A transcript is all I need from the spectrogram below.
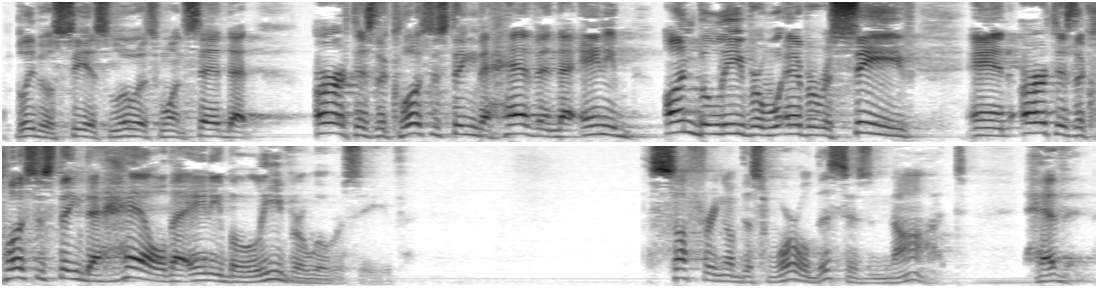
I believe it was C.S. Lewis once said that earth is the closest thing to heaven that any unbeliever will ever receive, and earth is the closest thing to hell that any believer will receive. The suffering of this world, this is not heaven.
